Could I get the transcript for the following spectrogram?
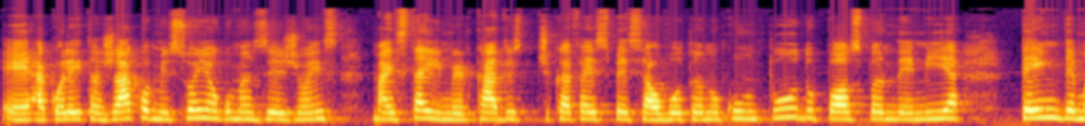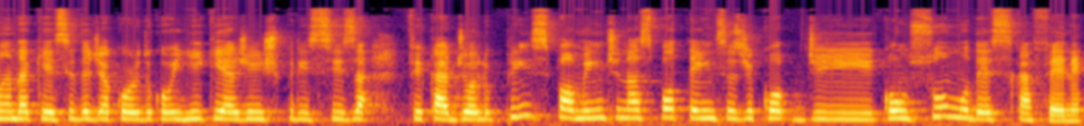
é, a colheita já começou em algumas regiões, mas está aí mercado de café especial voltando com tudo pós pandemia tem demanda aquecida, de acordo com o Henrique, e a gente precisa ficar de olho principalmente nas potências de, co de consumo desse café, né?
